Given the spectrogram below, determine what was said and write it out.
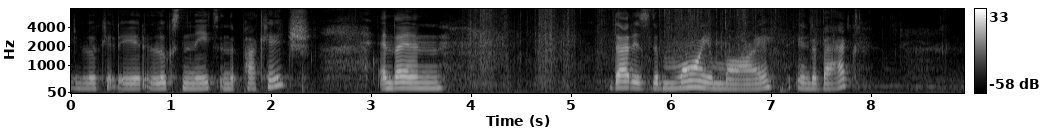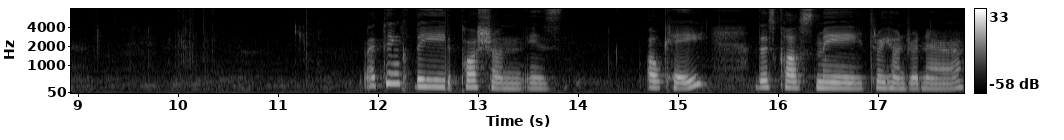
You look at it; it looks neat in the package, and then that is the moi moi in the back. I think the, the portion is okay. This cost me 300 naira.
